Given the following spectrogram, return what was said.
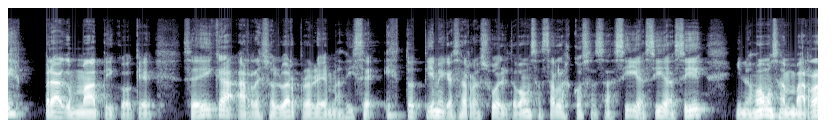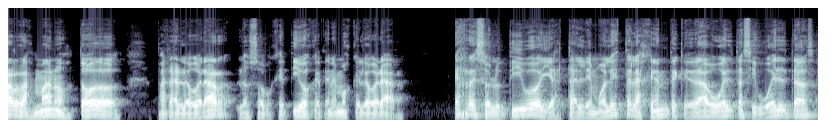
es pragmático, que se dedica a resolver problemas. Dice, esto tiene que ser resuelto, vamos a hacer las cosas así, así, así, y nos vamos a embarrar las manos todos para lograr los objetivos que tenemos que lograr. Es resolutivo y hasta le molesta a la gente que da vueltas y vueltas,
